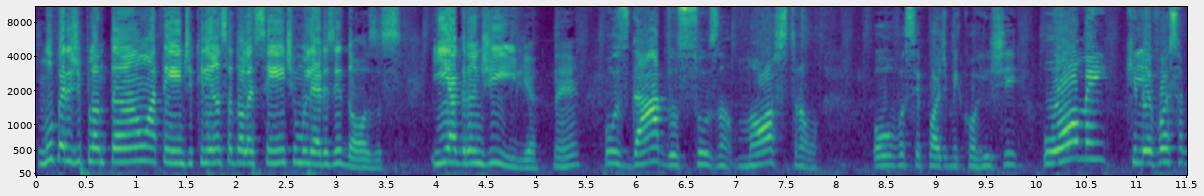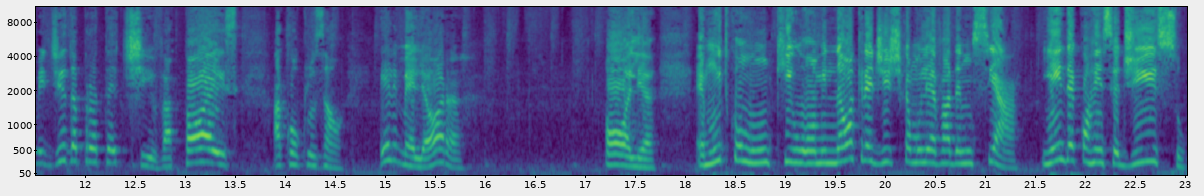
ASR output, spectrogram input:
No período de plantão, atende criança, adolescente e mulheres idosas. E a Grande Ilha, né? Os dados, Susan, mostram, ou você pode me corrigir, o homem que levou essa medida protetiva após a conclusão, ele melhora? Olha, é muito comum que o homem não acredite que a mulher vá denunciar. E em decorrência disso,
